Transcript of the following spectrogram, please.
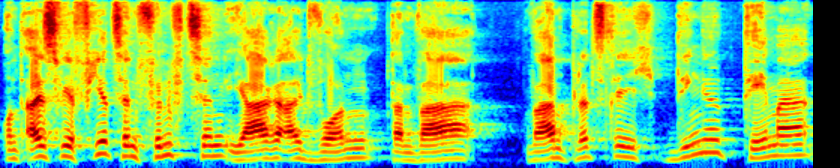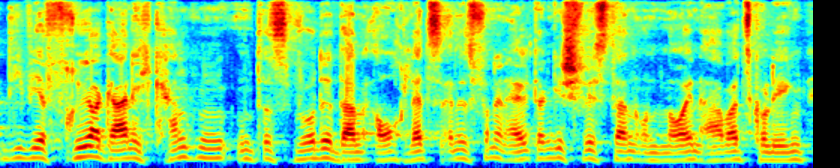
Und als wir 14, 15 Jahre alt wurden, dann war, waren plötzlich Dinge Thema, die wir früher gar nicht kannten. Und das wurde dann auch letztendlich von den Eltern, Geschwistern und neuen Arbeitskollegen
